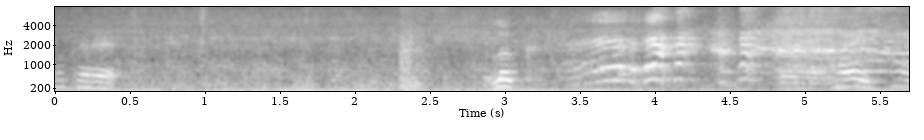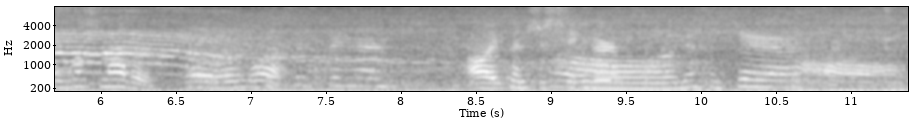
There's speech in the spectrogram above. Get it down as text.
Look at it. Look. Hey, hey, what's the matter? what? Oh, he pinched his finger? Oh, against the chair. Oh.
